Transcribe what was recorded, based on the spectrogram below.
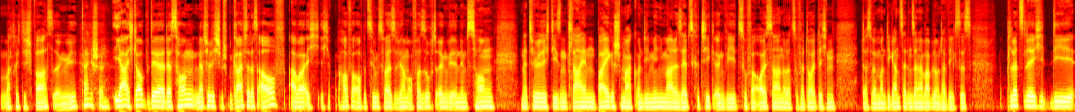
macht richtig Spaß irgendwie. Dankeschön. Ja, ich glaube, der, der Song, natürlich greift er das auf, aber ich, ich hoffe auch, beziehungsweise wir haben auch versucht, irgendwie in dem Song natürlich diesen kleinen Beigeschmack und die minimale Selbstkritik irgendwie zu veräußern oder zu verdeutlichen, dass wenn man die ganze Zeit in seiner Bubble unterwegs ist, plötzlich die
